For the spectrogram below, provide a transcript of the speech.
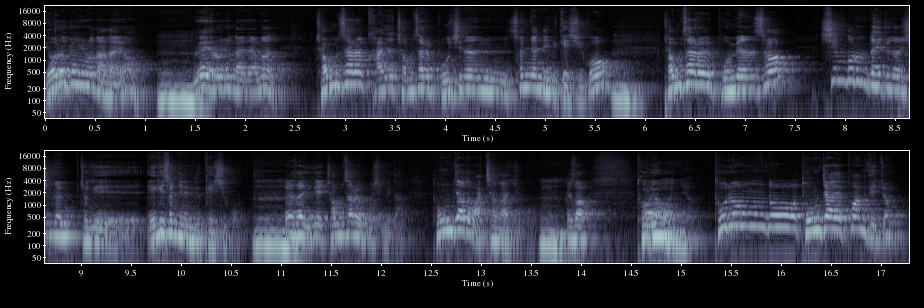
여러 종류로 나눠요. 음. 왜 여러 종류 나냐면 점사를 관여 점사를 보시는 선녀님이 계시고 음. 점사를 보면서 심부름도 해주는 신령 저기 애기 선녀님도 계시고 음. 그래서 이게 점사를 보십니다. 동자도 마찬가지고 음. 그래서 도령은요? 어, 도령도 동자에 포함되죠.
